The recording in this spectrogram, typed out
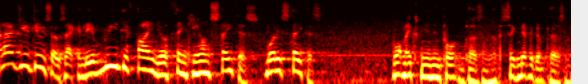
And as you do so, secondly, redefine your thinking on status. What is status? What makes me an important person, a significant person?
